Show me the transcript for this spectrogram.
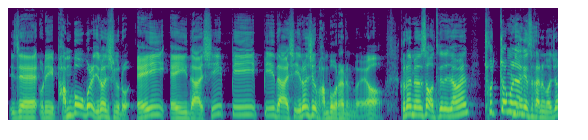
이제 우리 반복을 이런 식으로 A, A 다시, B, B 다시 이런 식으로 반복을 하는 거예요. 그러면서 어떻게 되냐면 초점을 네. 향해서 가는 거죠.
